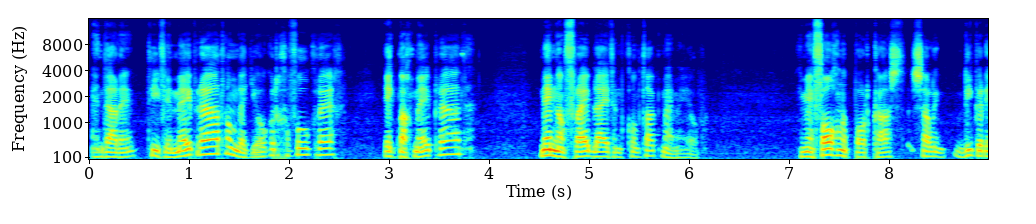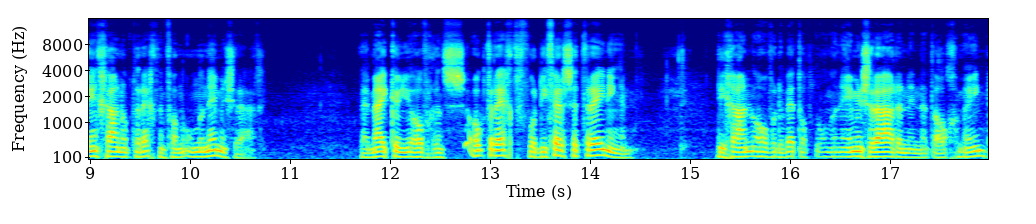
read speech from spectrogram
en daar actief in meepraten, omdat je ook het gevoel krijgt, ik mag meepraten? Neem dan vrijblijvend contact met mij op. In mijn volgende podcast zal ik dieper ingaan op de rechten van de ondernemingsraad. Bij mij kun je overigens ook terecht voor diverse trainingen. Die gaan over de wet op de ondernemingsraden in het algemeen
